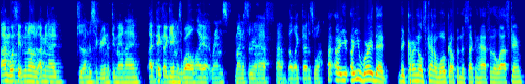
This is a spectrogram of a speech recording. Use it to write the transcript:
I'm with it. No, I mean, I I'm disagreeing with you, man. I I picked that game as well. I got Rams minus three and a half. I, I like that as well. Are you are you worried that the Cardinals kind of woke up in the second half of the last game?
